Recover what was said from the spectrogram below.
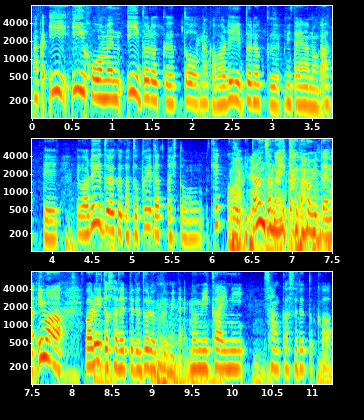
なんかいいいい方面いい努力となんか悪い努力みたいなのがあってで悪い努力が得意だった人も結構いたんじゃないかなみたいな。今悪いとされてる努力みたいな、飲み会に参加するとか、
